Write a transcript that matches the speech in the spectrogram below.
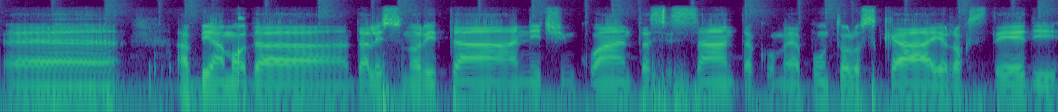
eh, abbiamo da, dalle sonorità anni 50-60 come appunto lo Sky, il Rocksteady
